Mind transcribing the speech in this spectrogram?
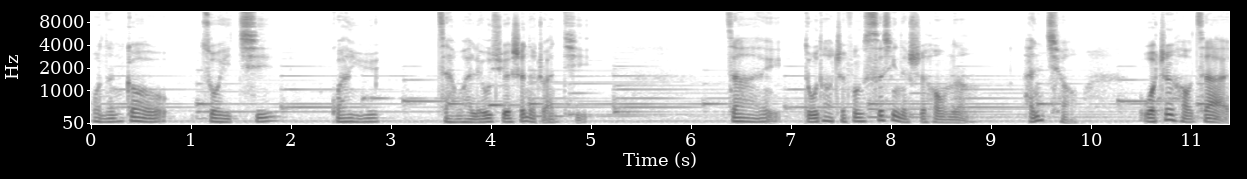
我能够做一期关于在外留学生的专题。在读到这封私信的时候呢，很巧，我正好在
